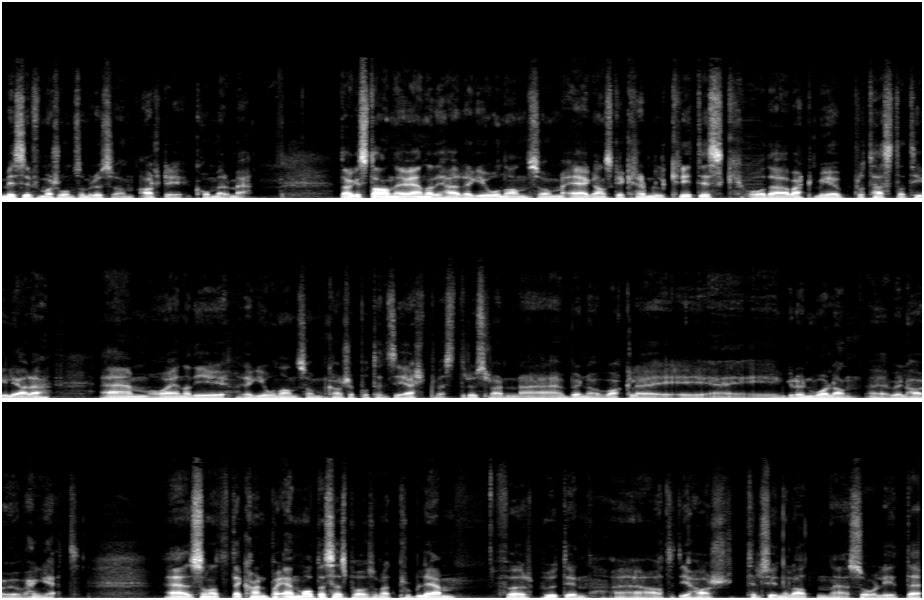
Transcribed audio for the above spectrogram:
misinformasjon som russerne alltid kommer med. Dagestan er jo en av de her regionene som er ganske Kreml-kritisk, og det har vært mye protester tidligere. Um, og en av de regionene som kanskje potensielt, hvis Russland uh, begynner å vakle i, i, i grunnvollene, uh, vil ha uavhengighet. Uh, sånn at det kan på en måte ses på som et problem for Putin at de har tilsynelatende så lite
